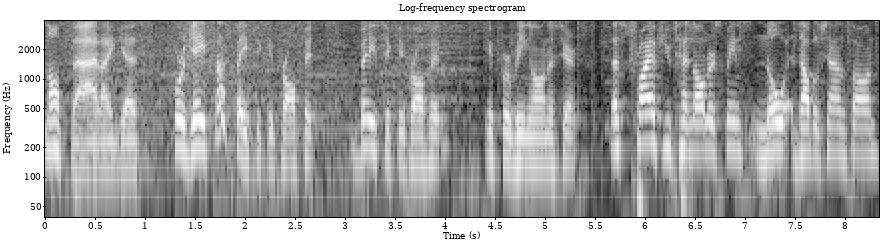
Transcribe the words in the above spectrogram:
Not bad, I guess. For Gates, that's basically profit. Basically profit if we're being honest here. Let's try a few $10 spins, no double chance on.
